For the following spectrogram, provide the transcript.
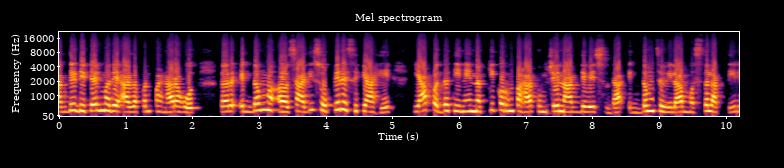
अगदी डिटेलमध्ये आज आपण पाहणार आहोत. तर एकदम साधी सोपी रेसिपी आहे. या पद्धतीने नक्की करून पहा तुमचे नागदिवे सुद्धा एकदम चवीला मस्त लागतील.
